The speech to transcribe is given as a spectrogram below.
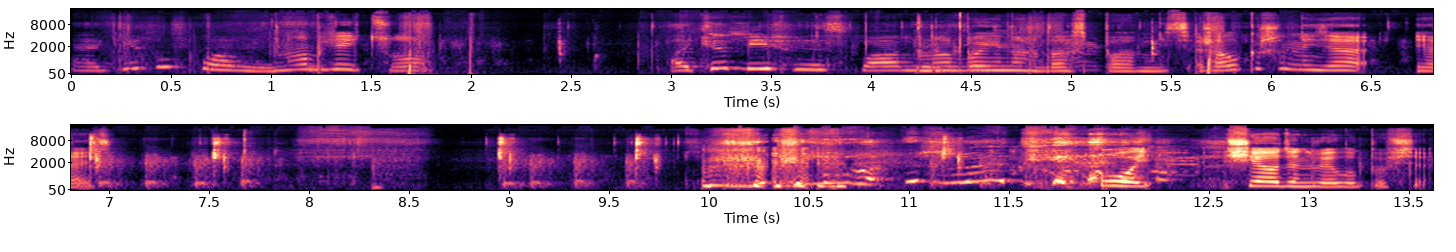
А як я заспавнився? Ну, об яйцо. А чого більше не спавнився? Ну, або іноді спавниться. Жалко, що не можна яйця. Ой, ще один вилупився.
